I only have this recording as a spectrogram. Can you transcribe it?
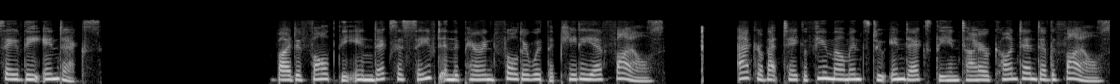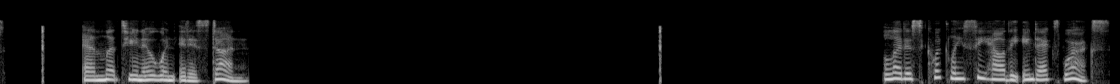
Save the index. By default the index is saved in the parent folder with the PDF files. Acrobat take a few moments to index the entire content of the files and lets you know when it is done. Let us quickly see how the index works.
